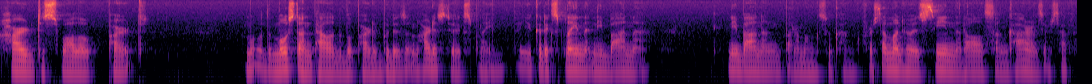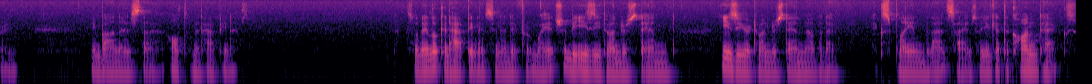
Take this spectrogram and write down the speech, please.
hard to swallow part the most unpalatable part of Buddhism, hardest to explain. That you could explain that Nibbana, Nibbanang Paramang Sukhang, for someone who has seen that all sankharas are suffering, Nibbana is the ultimate happiness. So they look at happiness in a different way. It should be easy to understand, easier to understand now that I've explained that side. So you get the context.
